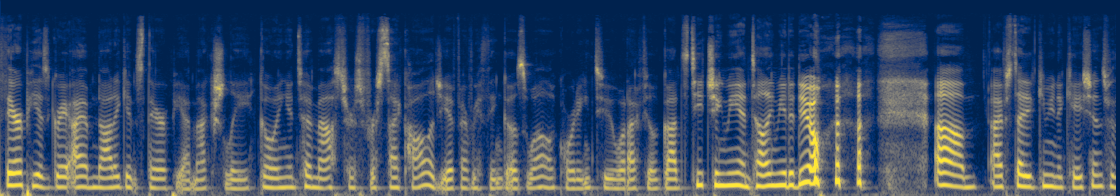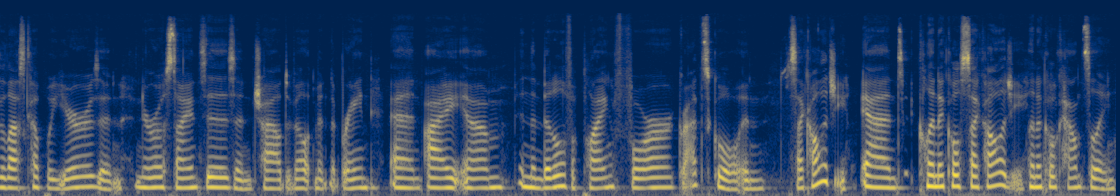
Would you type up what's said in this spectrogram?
Therapy is great. I am not against therapy. I'm actually going into a master's for psychology if everything goes well, according to what I feel God's teaching me and telling me to do. um, I've studied communications for the last couple years and neurosciences and child development in the brain, and I am in the middle of applying for grad school in psychology and clinical psychology, clinical counseling,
